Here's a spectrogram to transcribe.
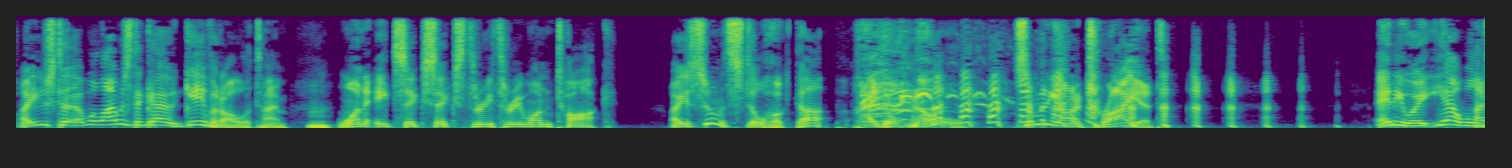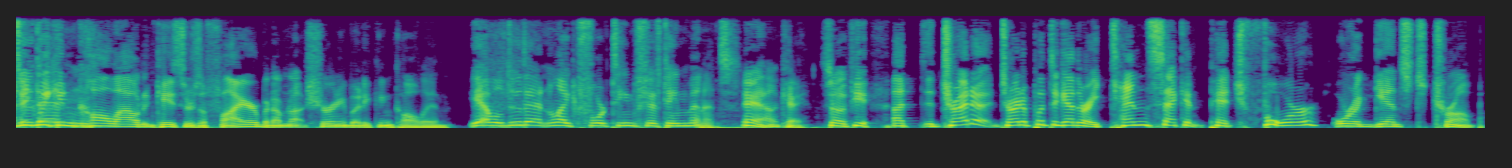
I used to. Well, I was the guy who gave it all the time. Hmm. One eight six six three three one talk. I assume it's still hooked up. I don't know. Somebody ought to try it. Anyway, yeah, we'll I do think we can in- call out in case there's a fire, but I'm not sure anybody can call in. Yeah, we'll do that in like 14, 15 minutes. Yeah, okay. So if you uh, try to try to put together a 10 second pitch for or against Trump,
